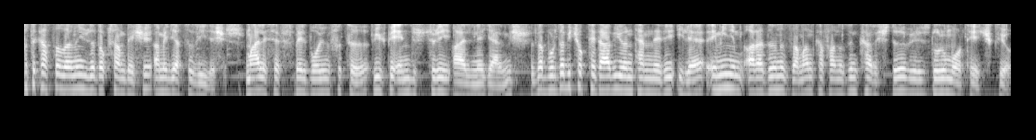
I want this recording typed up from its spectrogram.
Fıtık hastalarının %95'i ameliyatsız iyileşir. Maalesef bel boyun fıtığı büyük bir endüstri haline gelmiş ve burada birçok tedavi yöntemleri ile eminim aradığınız zaman kafanızın karıştığı bir durum ortaya çıkıyor.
